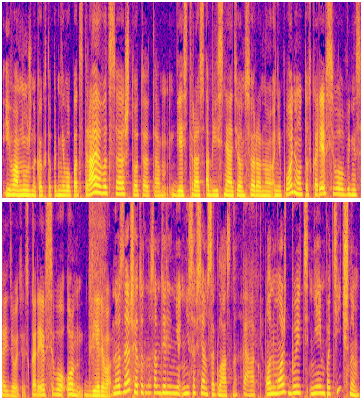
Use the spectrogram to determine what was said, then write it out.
и вам нужно как-то под него подстраиваться, что-то там 10 раз объяснять, и он все равно не понял, то, скорее всего, вы не сойдете. Скорее всего, он дерево. Но вот знаешь, я тут на самом деле не, не совсем согласна. Так. Он может быть не эмпатичным,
